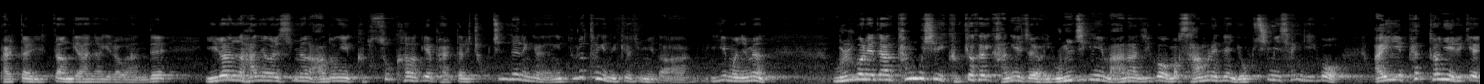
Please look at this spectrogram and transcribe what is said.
발달 1단계 한약이라고 하는데 이런 한약을 쓰면 아동이 급속하게 발달이 촉진되는 경향이 뚜렷하게 느껴집니다. 이게 뭐냐면 물건에 대한 탐구심이 급격하게 강해져요. 움직임이 많아지고 막 사물에 대한 욕심이 생기고 아이의 패턴이 이렇게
